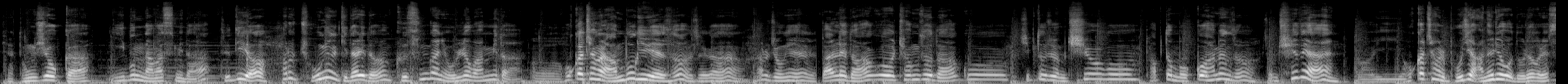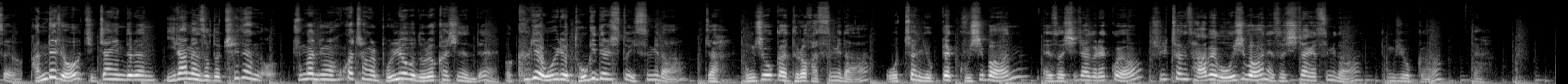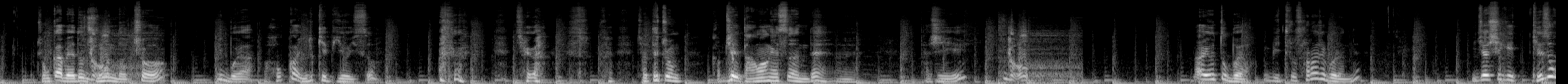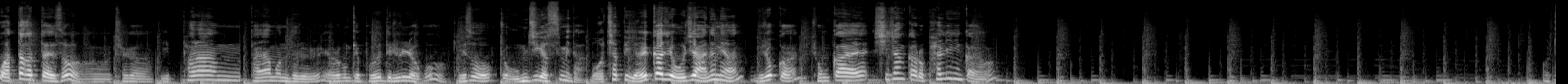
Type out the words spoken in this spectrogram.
자, 동시호가 2분 남았습니다. 드디어 하루 종일 기다리던 그 순간이 오려고 합니다. 어, 호가창을 안 보기 위해서 제가 하루 종일 빨래도 하고 청소도 하고 집도 좀 치우고 밥도 먹고 하면서 좀 최대한 어, 이 호가창을 보지 않으려고 노력을 했어요. 반대죠. 직장인들은 일하면서도 최대한 어, 중간중간 호가창을 보려고 노력하시는데 어, 그게 오히려 독이 될 수도 있습니다. 자, 동시호가 들어갔습니다. 5,690원에서 시작을 했고요. 7,450원에서 시작했습니다. 동시호가. 자, 종가 매도 주문 넣죠. 이 뭐야? 아, 호가 이렇게 비어 있어? 제가 저때 좀 갑자기 당황했었는데 예. 다시 아 이것도 뭐야? 밑으로 사라져 버렸네. 이 자식이 계속 왔다 갔다 해서 어, 제가 이 파란 다이아몬드를 여러분께 보여드리려고 계속 좀 움직였습니다. 뭐 어차피 여기까지 오지 않으면 무조건 종가에 시장가로 팔리니까요.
